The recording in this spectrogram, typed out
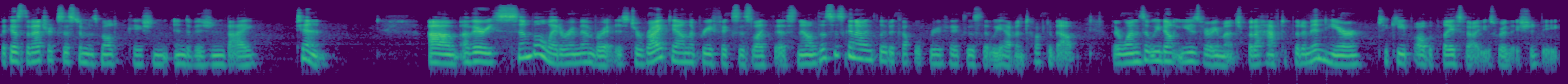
because the metric system is multiplication and division by 10. Um, a very simple way to remember it is to write down the prefixes like this. Now, this is going to include a couple prefixes that we haven't talked about. They're ones that we don't use very much, but I have to put them in here to keep all the place values where they should be.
